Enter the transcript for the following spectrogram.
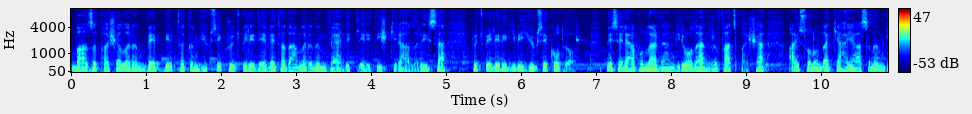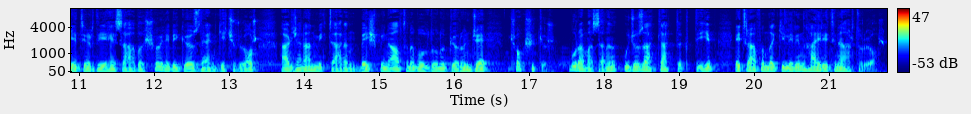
Bazı paşaların ve bir takım yüksek rütbeli devlet adamlarının verdikleri diş kiraları ise rütbeleri gibi yüksek oluyor. Mesela bunlardan biri olan Rıfat Paşa, ay sonunda kahyasının getirdiği hesabı şöyle bir gözden geçiriyor, harcanan miktarın 5000 altını bulduğunu görünce çok şükür bu Ramazan'ı ucuz atlattık deyip etrafındakilerin hayretini artırıyor.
